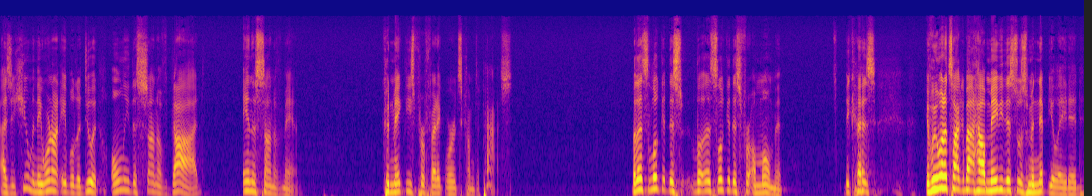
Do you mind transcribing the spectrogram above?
as a human, they were not able to do it. Only the Son of God and the Son of Man could make these prophetic words come to pass. But let's look at this let's look at this for a moment. Because if we want to talk about how maybe this was manipulated,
